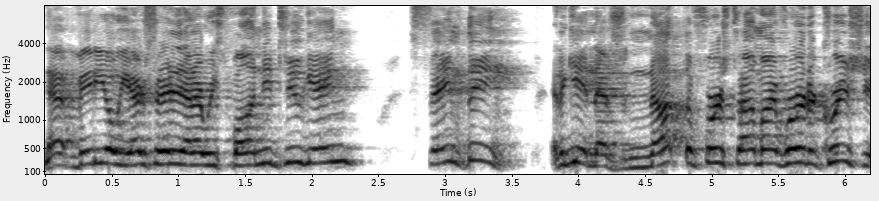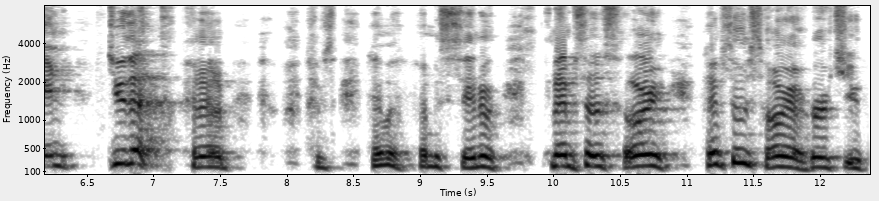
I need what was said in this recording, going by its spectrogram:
That video yesterday that I responded to, gang, same thing. And again, that's not the first time I've heard a Christian do the. I'm, a, I'm a sinner, and I'm so sorry. I'm so sorry I hurt you.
